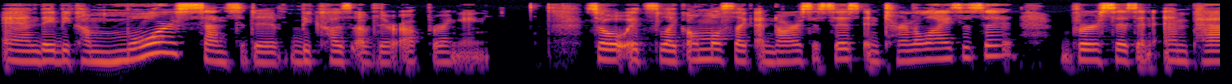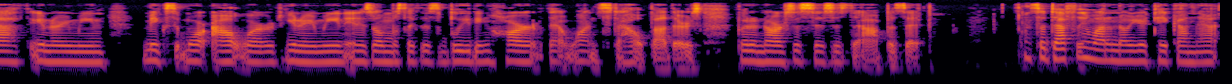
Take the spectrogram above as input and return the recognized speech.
and they become more sensitive because of their upbringing. So it's like almost like a narcissist internalizes it versus an empath, you know what I mean, makes it more outward, you know what I mean, and is almost like this bleeding heart that wants to help others. But a narcissist is the opposite. So definitely want to know your take on that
